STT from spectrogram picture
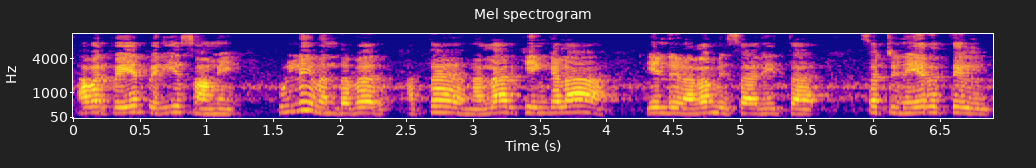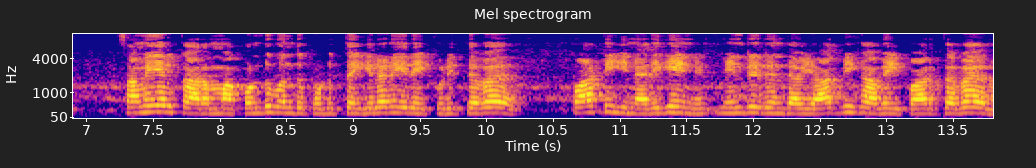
அவர் பெயர் பெரியசாமி. உள்ளே வந்தவர் அத்தை நல்லா இருக்கீங்களா? என்று நலம் விசாரித்தார். சற்று நேரத்தில் சமையல்காரம்மா கொண்டு வந்து கொடுத்த இளநீரை குடித்தவர் பாட்டியின் அருகே நின்- நின்றிருந்த யாத்விகாவை பார்த்தவர்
